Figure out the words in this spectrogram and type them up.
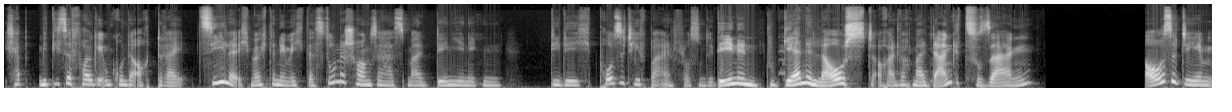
Ich habe mit dieser Folge im Grunde auch drei Ziele. Ich möchte nämlich, dass du eine Chance hast, mal denjenigen, die dich positiv beeinflussen, denen du gerne lauschst, auch einfach mal Danke zu sagen. Außerdem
